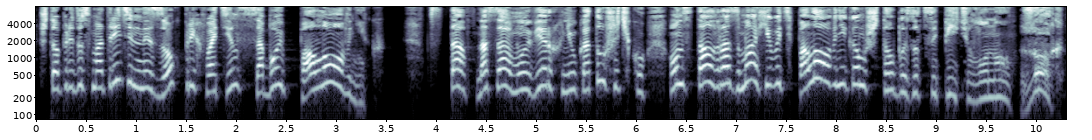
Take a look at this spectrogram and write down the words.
что предусмотрительный Зок прихватил с собой половник. Встав на самую верхнюю катушечку, он стал размахивать половником, чтобы зацепить луну. Зок,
